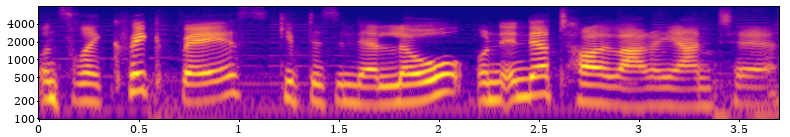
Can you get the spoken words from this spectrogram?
Unsere Quick Base gibt es in der Low- und in der Tall-Variante.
